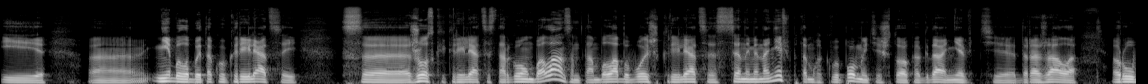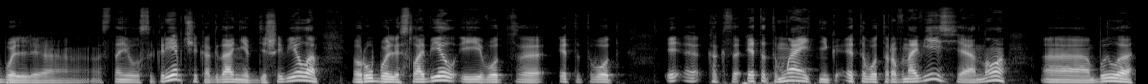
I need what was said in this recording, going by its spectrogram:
и э, не было бы такой корреляции с э, жесткой корреляцией с торговым балансом, там была бы больше корреляция с ценами на нефть, потому как вы помните, что когда нефть э, дорожала, рубль э, становился крепче, когда нефть дешевела, рубль слабел, и вот этот вот как-то этот маятник, это вот равновесие, оно было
